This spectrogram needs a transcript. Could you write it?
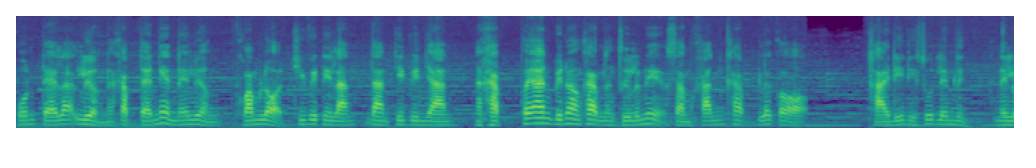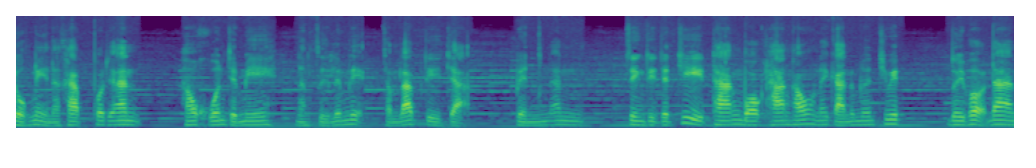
คนแต่ละเรื่องนะครับ แต่เน้นในเรื่องความหลอดชีวิตนิรันดร์ด้านจิตวิญญาณนะครับเพราะฉะนั้นพี่น้องครับหนังสือเล่มนี้สำคัญครับแล้วก็ขายดีที่สุดเล่มหนึ่งในโลกนี้นะครับ เพราะฉะนั้นเราควรจะมีหนังสือเล่มนี้สำหรับที่จะเป็นอัน สิ่งที่จะจี้ทางบอกทางเขาในการดำเนินชีวิต โดยเฉพาะด้าน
